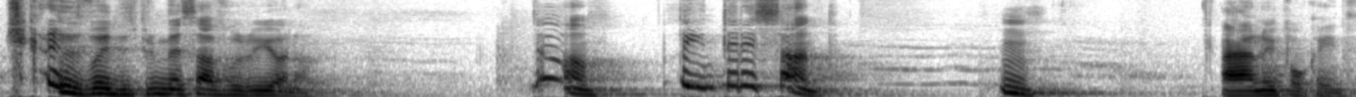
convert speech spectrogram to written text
ce credeți voi despre mesajul lui Iona? Da, e interesant. Hmm. Aia nu-i pocăință.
